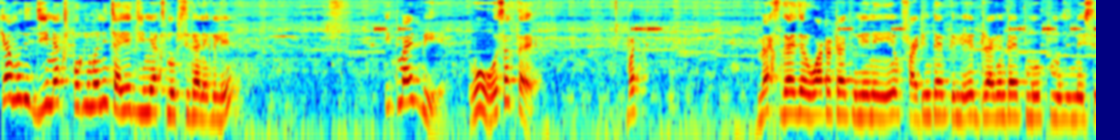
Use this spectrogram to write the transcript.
क्या मुझे जी मैक्स पोकीमोन ही चाहिए जी मैक्स मूव सिखाने के लिए? इट माइट भी वो हो सकता है। But max geyser water type के लिए नहीं है फाइटिंग टाइप के लिए ड्रैगन टाइप मूव मुझे नहीं सी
